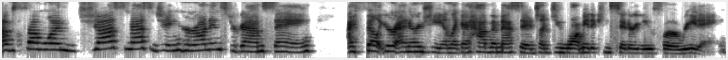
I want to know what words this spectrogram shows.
of someone just messaging her on Instagram saying, I felt your energy and like I have a message. Like, do you want me to consider you for a reading?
